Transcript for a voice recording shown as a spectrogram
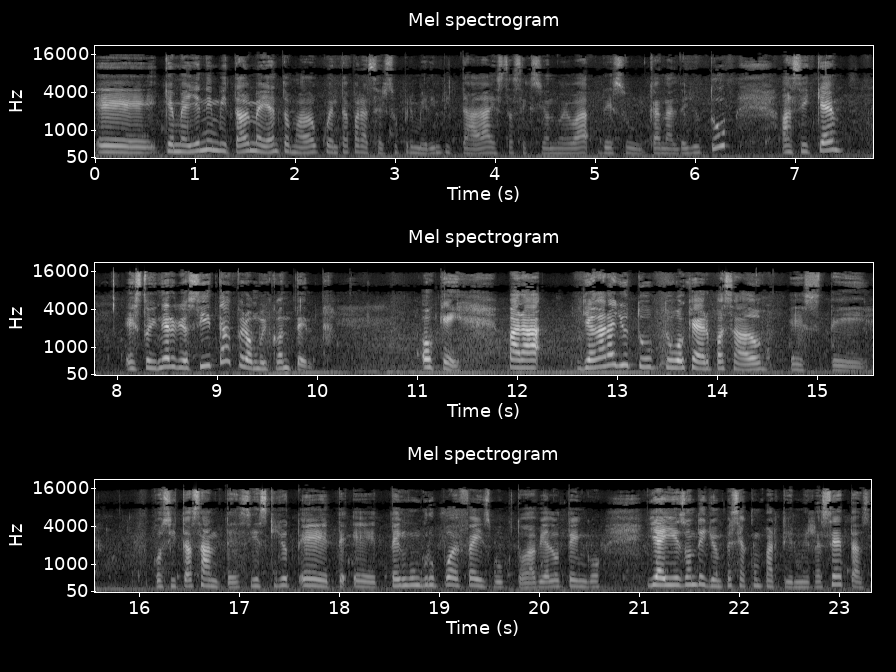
eh, que me hayan invitado y me hayan tomado cuenta para ser su primera invitada a esta sección nueva de su canal de YouTube. Así que estoy nerviosita, pero muy contenta. Ok, para llegar a YouTube tuvo que haber pasado este cositas antes y es que yo eh, eh, tengo un grupo de Facebook, todavía lo tengo y ahí es donde yo empecé a compartir mis recetas.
